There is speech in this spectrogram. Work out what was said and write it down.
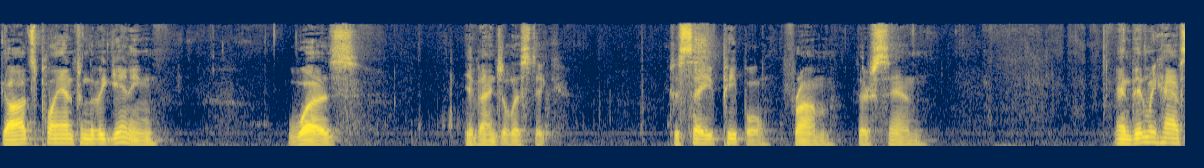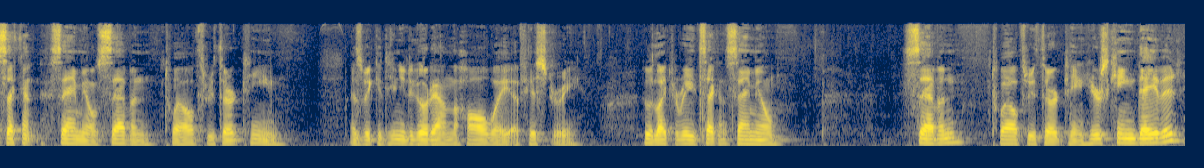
God's plan from the beginning was evangelistic to save people from their sin. And then we have 2 Samuel 7 12 through 13 as we continue to go down the hallway of history. Who would like to read 2 Samuel 7 12 through 13? Here's King David.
